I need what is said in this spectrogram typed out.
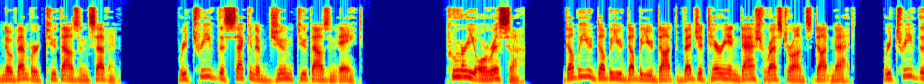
November 2007. Retrieved 2 June 2008. Puri Orissa www.vegetarian-restaurants.net. Retrieved 2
